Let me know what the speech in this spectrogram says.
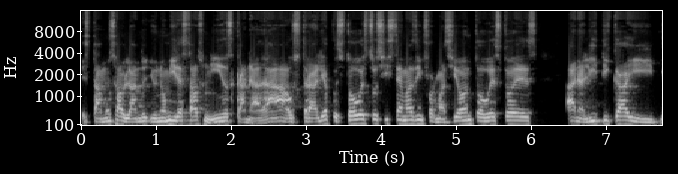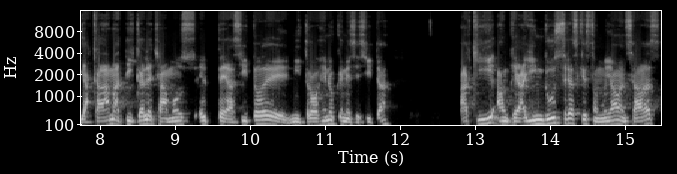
estamos hablando, y uno mira Estados Unidos, Canadá, Australia, pues todos estos sistemas de información, todo esto es analítica y, a cada matica le echamos el pedacito de nitrógeno que necesita. Aquí, aunque hay industrias que están muy avanzadas,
